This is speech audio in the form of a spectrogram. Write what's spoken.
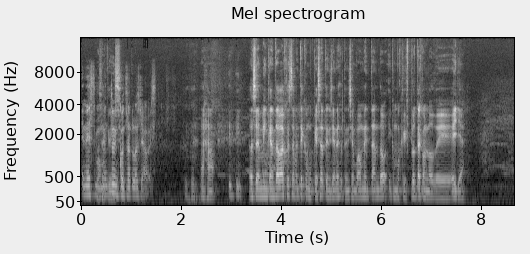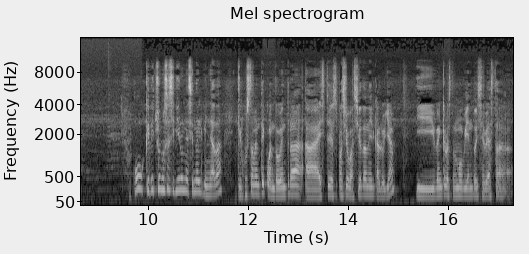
En este O sea, que momento dice- encontrar las llaves. Ajá. O sea, me encantaba justamente como que esa tensión, esa tensión va aumentando y como que explota con lo de ella. Oh, que de hecho no sé si vieron la escena eliminada, que justamente cuando entra a este espacio vacío Daniel Kaluuya y ven que lo están moviendo y se ve hasta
